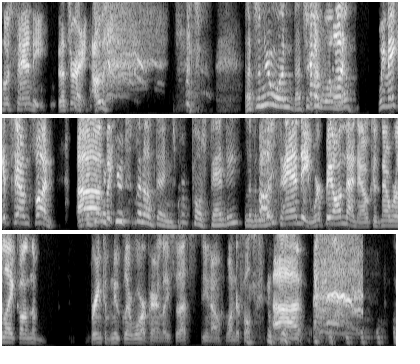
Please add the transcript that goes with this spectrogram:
Post pandy. That's right. I was That's, a new one. That's a good one. Yep. we make it sound fun. Uh, Uh, a but cute spin on things. We're post pandy, living the post pandy, we're beyond that now because now we're like on the brink of nuclear war apparently. So that's you know wonderful. Uh,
